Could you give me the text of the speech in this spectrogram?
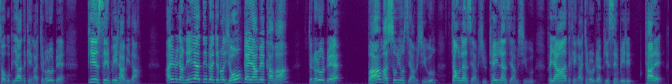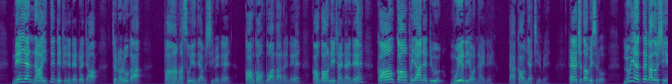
စွာကိုဘုရားသခင်ကကျွန်တော်တို့အတွက်ပြင်ဆင်ပေးထားပြီးသားအဲဒီတော့ကြောင့်နေ့ရက်တစ်အတွက်ကျွန်တော်ယုံကန်ရမယ့်ခါမှာကျွန်တော်တို့အတွက်ဘာမှစိုးရုံစရာမရှိဘူးတောင်းလန့်စရာမရှိဘူးထိတ်လန့်စရာမရှိဘူးဘုရားသခင်ကကျွန်တော်တို့အတွက်ပြင်ဆင်ပေးထားတဲ့နေ့ရက်နာရီတစ်တွေဖြစ်နေတဲ့အတွက်ကြောင့်ကျွန်တော်တို့ကဘာမှစိုးရင်စရာမရှိပဲနဲ့ ကောင်းကောင်းသွားလာနိုင်တယ်ကောင်းကောင်းနေထိုင်နိုင်တယ်ကောင်းကောင်းဖရားနဲ့တူမွေးလျော်နိုင်တယ်ဒါကောင်းမြတ်ခြင်းပဲဒါကြောင့်ချစ်တော်မိတ်ဆွေတို့လူရဲ့အသက်ကဆိုရှင်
